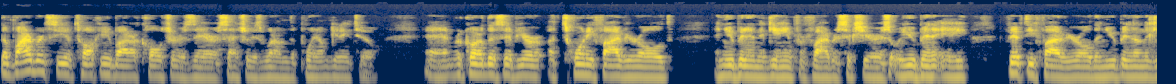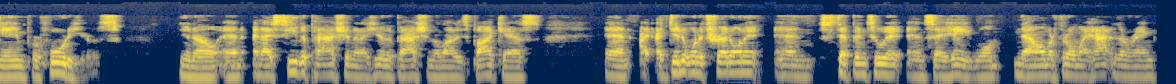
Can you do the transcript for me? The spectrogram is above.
the vibrancy of talking about our culture is there essentially is what I'm the point I'm getting to. And regardless if you're a 25 year old and you've been in the game for five or six years, or you've been a 55 year old and you've been in the game for 40 years, you know, and, and I see the passion and I hear the passion in a lot of these podcasts and I, I, didn't want to tread on it and step into it and say, hey, well, now I'm going to throw my hat in the ring.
